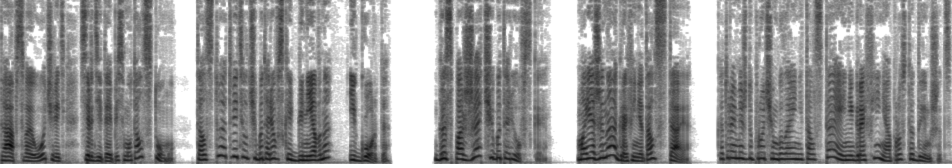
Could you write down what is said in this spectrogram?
Та, в свою очередь, сердитое письмо Толстому. Толстой ответил Чеботаревской гневно и гордо. «Госпожа Чеботаревская, моя жена графиня Толстая, которая, между прочим, была и не толстая, и не графиня, а просто дымшиц.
